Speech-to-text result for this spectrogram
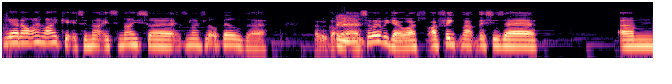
Yeah, no, I like it. It's a nice, it's a nice, uh, it's a nice little build uh, that we've got Yeah. there. So here we go. I, I think that this is uh, um,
